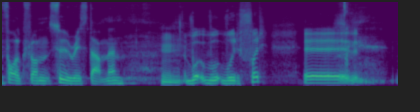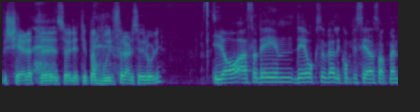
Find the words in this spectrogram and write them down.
folk från Suri-stammen. Mm. Hvorfor uh, skjer dette sør i Etiopia? Hvorfor er det så urolig? Ja, altså det er en, det er også en veldig komplicerad sak. Men,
